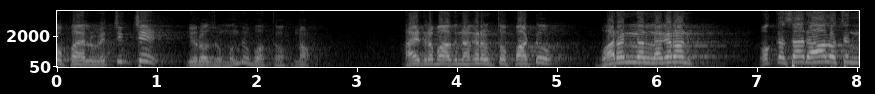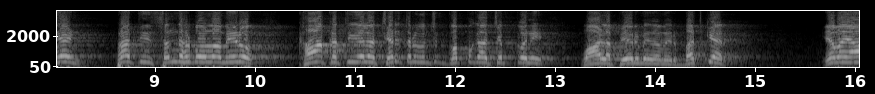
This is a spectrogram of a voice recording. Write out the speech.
రూపాయలు వెచ్చించి ఈరోజు ముందు పోతూ ఉన్నాం. హైదరాబాద్ నగరంతో పాటు వరంగల్ నగరానికి ఒక్కసారి ఆలోచన చేయండి. ప్రతి సందర్భంలో మీరు కాకతీయుల చరిత్ర గురించి గొప్పగా చెప్పుకొని వాళ్ళ పేరు మీద మీరు బతికారు. ఏమయ్యా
